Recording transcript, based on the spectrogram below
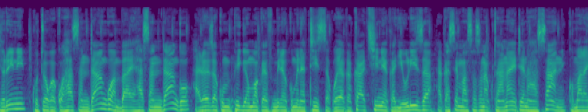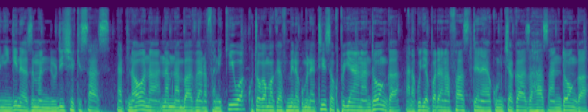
20 kutoka kwa Hassan Dango, ambaye Hassan Dango aliweza kumpiga mwaka 2019. Kwa hiyo akakaa chini akajiuliza, akasema sasa nakutana naye tena Hassan kwa mara nyingine, lazima nirudishe kisasi, na tunaona namna ambavyo anafanikiwa kutoka mwaka 2019 kupigana na Ndonga, anakuja kupata nafasi tena ya kumchakaza Hassan Ndonga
